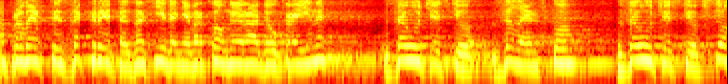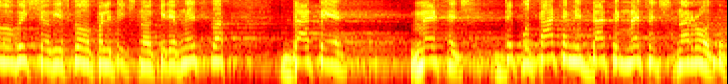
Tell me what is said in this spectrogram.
а провести закрите засідання Верховної Ради України за участю Зеленського, за участю всього вищого військово-політичного керівництва, дати меседж депутатам і дати меседж народу.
